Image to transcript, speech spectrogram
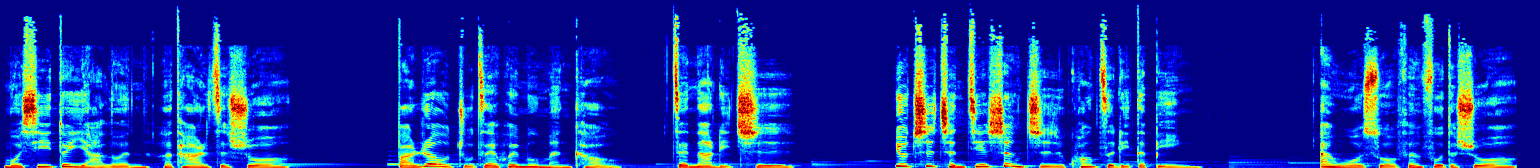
摩西对亚伦和他儿子说：“把肉煮在会幕门口，在那里吃。”又吃承接圣职筐子里的饼，按我所吩咐的说，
